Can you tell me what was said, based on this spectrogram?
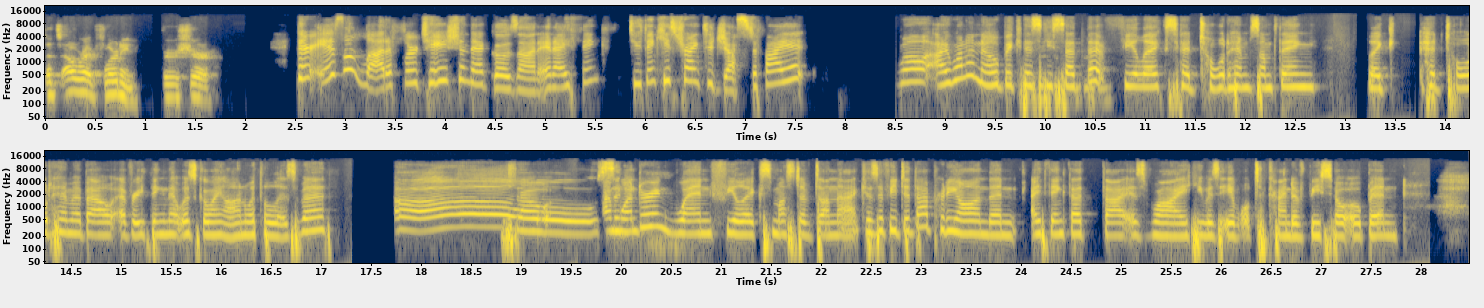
that's outright flirting for sure there is a lot of flirtation that goes on. And I think, do you think he's trying to justify it? Well, I want to know because he said that Felix had told him something, like, had told him about everything that was going on with Elizabeth. Oh, so, so I'm wondering when Felix must have done that. Because if he did that pretty on, then I think that that is why he was able to kind of be so open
